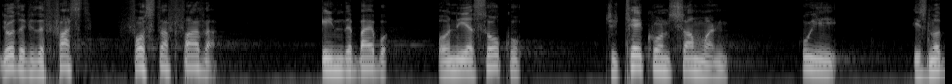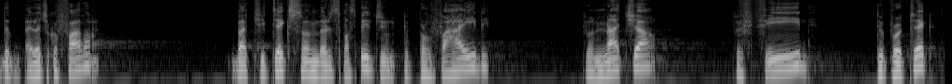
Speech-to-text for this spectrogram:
Joseph is the first foster father in the Bible. Onyesoko to take on someone who he is not the biological father, but he takes on the responsibility to, provide, to nurture, to feed, to protect.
